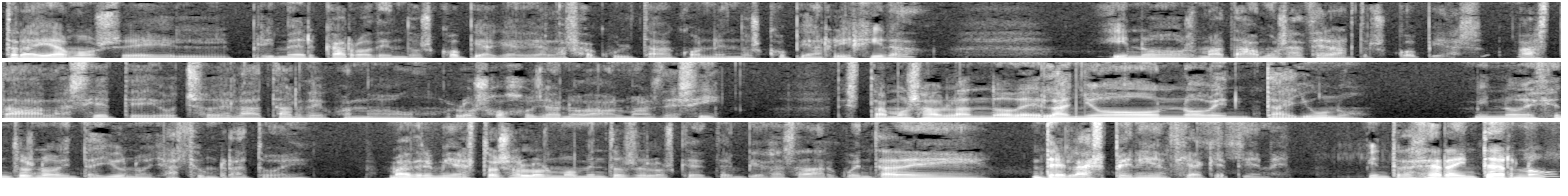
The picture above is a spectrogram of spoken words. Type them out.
Traíamos el primer carro de endoscopia que había en la facultad con endoscopia rígida y nos matábamos a hacer artroscopias hasta las 7, 8 de la tarde cuando los ojos ya no daban más de sí. Estamos hablando del año 91, 1991, ya hace un rato, ¿eh? Madre mía, estos son los momentos en los que te empiezas a dar cuenta de, de la experiencia que tiene. Mientras era interno,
